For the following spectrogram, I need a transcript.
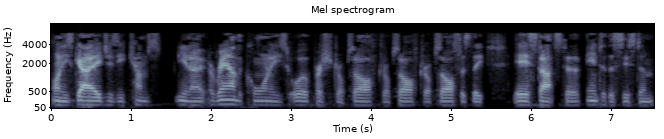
on his gauge as he comes, you know, around the corner, his oil pressure drops off, drops off, drops off as the air starts to enter the system.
